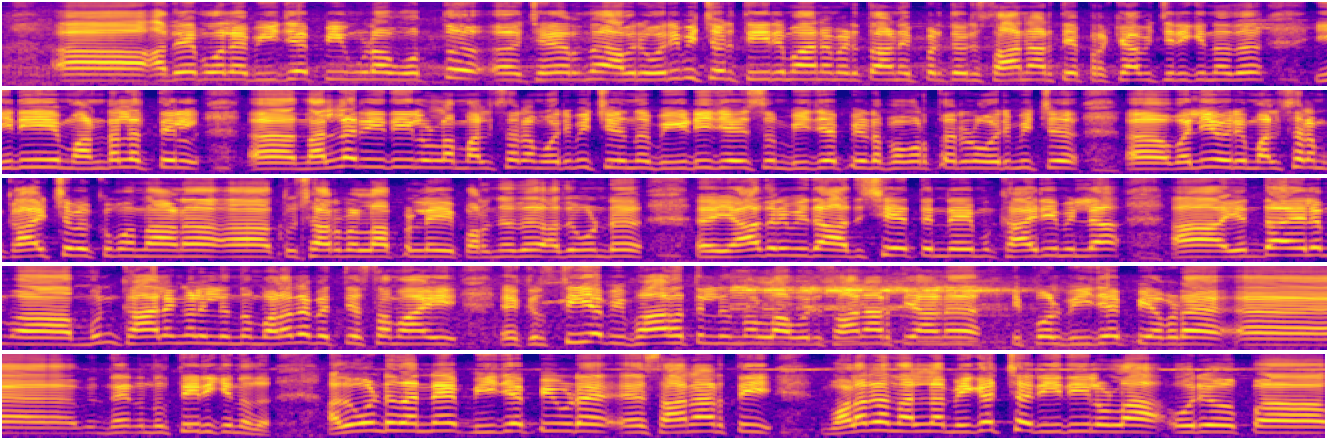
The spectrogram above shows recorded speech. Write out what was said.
അതേപോലെ ബി ജെ പിയും കൂടെ ഒത്ത് ചേർന്ന് അവർ ഒരുമിച്ചൊരു തീരുമാനമെടുത്താണ് ഇപ്പോഴത്തെ ഒരു സ്ഥാനാർത്ഥിയെ പ്രഖ്യാപിച്ചിരിക്കുന്നത്. ഇനി മണ്ഡലത്തിൽ നല്ല രീതിയിലുള്ള മത്സരം ഒരുമിച്ച് നിന്ന് ബി ഡി ജെസും ബി ജെ പിയുടെ പ്രവർത്തകരും ഒരുമിച്ച് വലിയൊരു മത്സരം കാഴ്ചവെക്കുമെന്നാണ് തുഷാർ വെള്ളാപ്പള്ളി പറഞ്ഞത്. അതുകൊണ്ട് യാതൊരുവിധ അതിശയത്തിന്റെയും കാര്യമില്ല. എന്തായാലും മുൻകാലങ്ങളിൽ നിന്നും വളരെ വ്യത്യസ്തമായി ക്രിസ്തീയ വിഭാഗത്തിൽ നിന്നുള്ള ഒരു സ്ഥാനാർത്ഥിയാണ് ഇപ്പോൾ ബി ജെ പി അവിടെ നിർത്തിയിരിക്കുന്നത്. അതുകൊണ്ട് തന്നെ ബി ജെ പിയുടെ സ്ഥാനാർത്ഥി വളരെ നല്ല മികച്ച രീതിയിലുള്ള ഒരു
